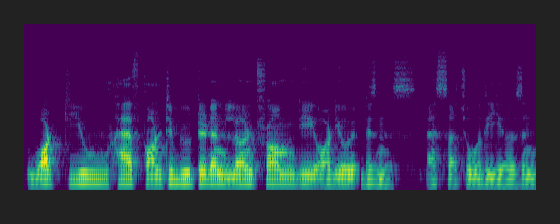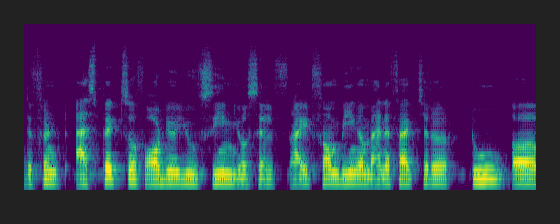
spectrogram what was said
what you have contributed and learned from the audio business as such over the years and different aspects of audio you've seen yourself, right from being a manufacturer to a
